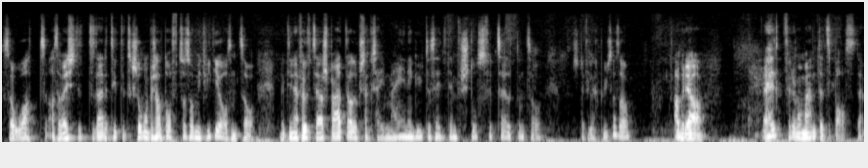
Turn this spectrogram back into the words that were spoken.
so what? Also weißt du, zu dieser Zeit jetzt gestorben bist halt oft so, so mit Videos und so. Mit denen 15 Jahre später alle gesagt, hey, meine Güte, das hat ich dem Verstoß erzählt und so. Das ist dann vielleicht bei uns auch so. Aber ja, für den Moment hat es passt, ja.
